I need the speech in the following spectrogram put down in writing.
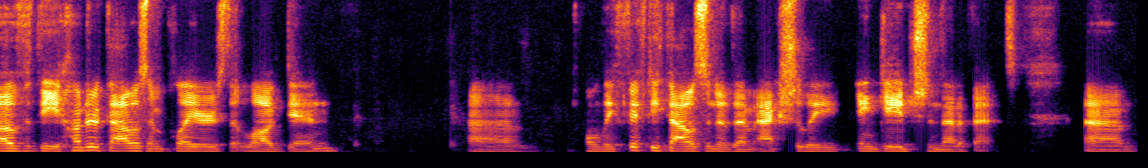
of the 100,000 players that logged in, um, only 50,000 of them actually engaged in that event. Um,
